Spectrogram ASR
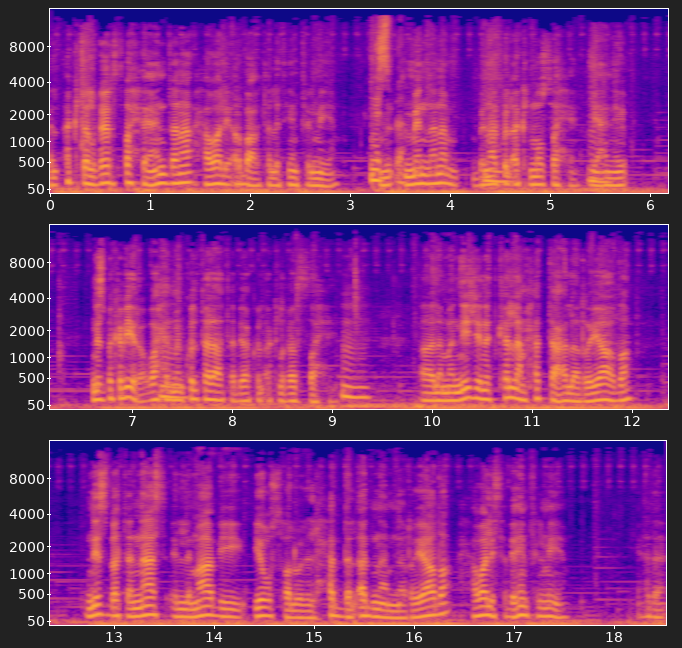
الأكل الغير صحي عندنا حوالي 34% نسبة م- مننا بناكل مم. أكل مو صحي مم. يعني نسبة كبيرة واحد مم. من كل ثلاثة بيأكل أكل غير صحي مم. آه لما نيجي نتكلم حتى على الرياضة نسبة الناس اللي ما بيوصلوا للحد الأدنى من الرياضة حوالي 70% يعني هذا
